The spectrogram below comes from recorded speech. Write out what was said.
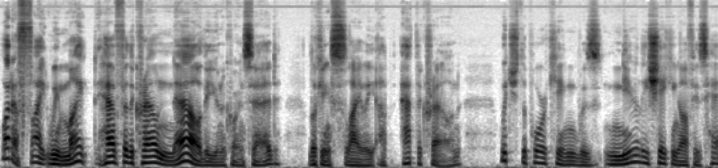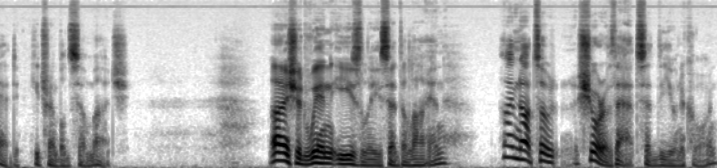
what a fight we might have for the crown now, the unicorn said, looking slyly up at the crown, which the poor king was nearly shaking off his head, he trembled so much. I should win easily, said the lion. I'm not so sure of that, said the unicorn.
